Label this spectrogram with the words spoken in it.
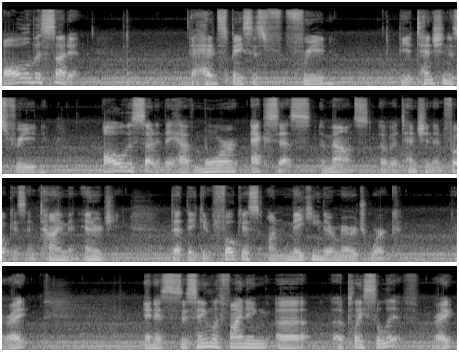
all of a sudden, the headspace is freed, the attention is freed. All of a sudden, they have more excess amounts of attention and focus and time and energy that they can focus on making their marriage work. All right? And it's the same with finding a, a place to live, right?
